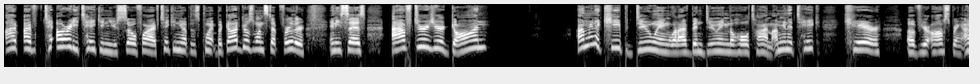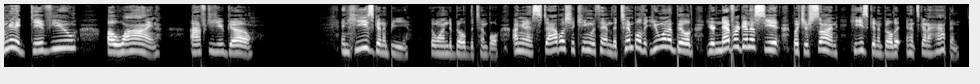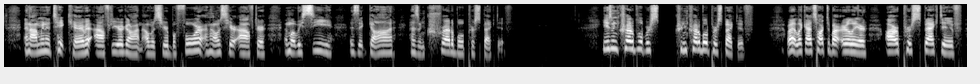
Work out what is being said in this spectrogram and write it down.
I've, I've t- already taken you so far. I've taken you up to this point. But God goes one step further and He says, After you're gone, I'm going to keep doing what I've been doing the whole time. I'm going to take care of your offspring. I'm going to give you a line after you go. And He's going to be the one to build the temple. I'm going to establish a king with him. The temple that you want to build, you're never going to see it, but your son, he's going to build it, and it's going to happen. And I'm going to take care of it after you're gone. I was here before, and I was here after. And what we see is that God has incredible perspective. He has incredible, incredible perspective. Right? Like I talked about earlier, our perspective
